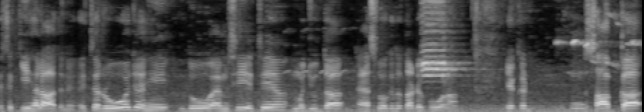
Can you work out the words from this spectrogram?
ਇੱਥੇ ਕੀ ਹਾਲਾਤ ਨੇ? ਇੱਥੇ ਰੋਜ਼ ਅਸੀਂ ਦੋ ਐਮਸੀ ਇੱਥੇ ਆ, ਮੌਜੂਦਾ ਇਸ ਵਕਤ ਤੁਹਾਡੇ ਕੋਲ ਆ। ਇੱਕ ਸਾਬਕਾ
